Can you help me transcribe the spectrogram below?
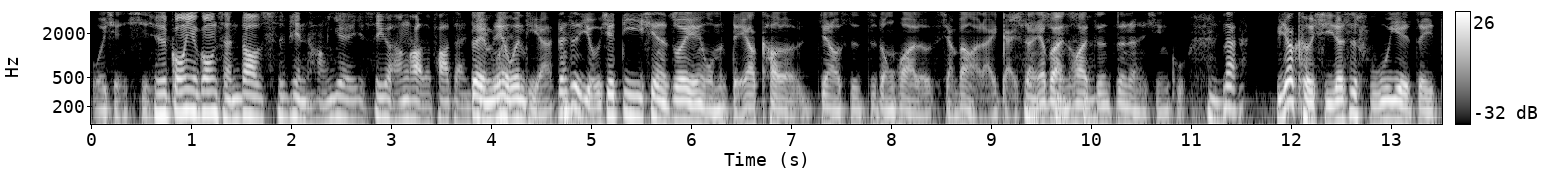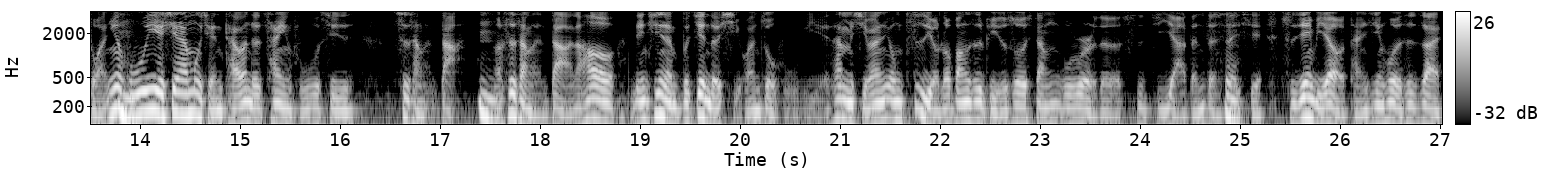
危险性。其实工业工程到食品行业也是一个很好的发展，对，没有问题啊。但是有一些第一线的作业员，我们得要靠简老师自动化的想办法来改善，要不然的话，真真的很辛苦。那比较可惜的是服务业这一端，因为服务业现在目前台湾的餐饮服务其实市场很大，嗯，市场很大，然后年轻人不见得喜欢做服务业，他们喜欢用自由的方式，比如说像 Uber 的司机啊等等这些，时间比较有弹性，或者是在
